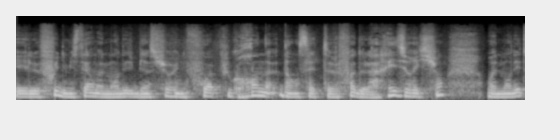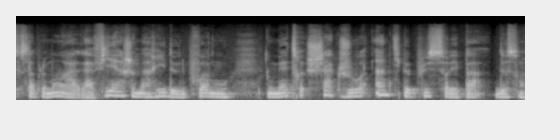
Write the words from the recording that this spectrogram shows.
Et le fruit du mystère, on va demander bien sûr une foi plus grande dans cette foi de la résurrection. On va demander tout simplement à la Vierge Marie de pouvoir nous, nous mettre chaque jour un petit peu plus sur les pas de son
